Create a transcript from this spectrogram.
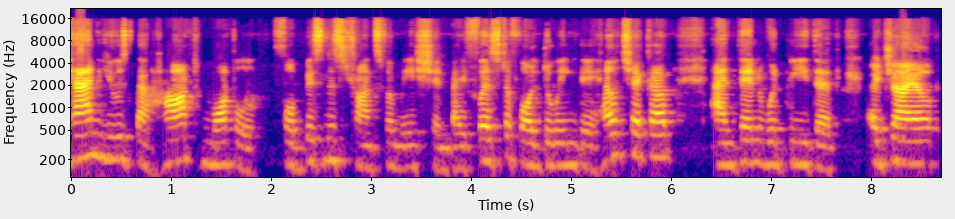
can use the heart model for business transformation by first of all doing their health checkup and then would be the agile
